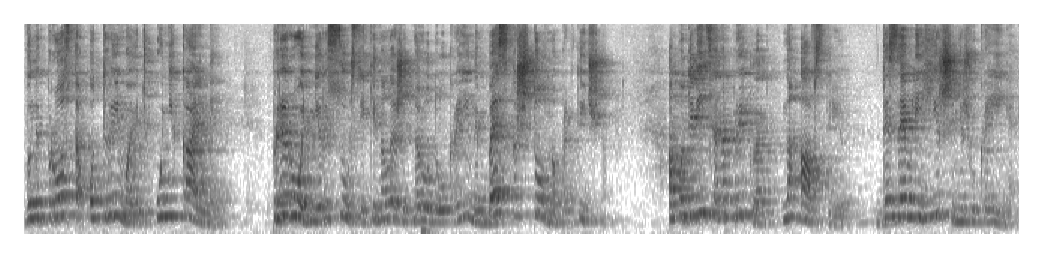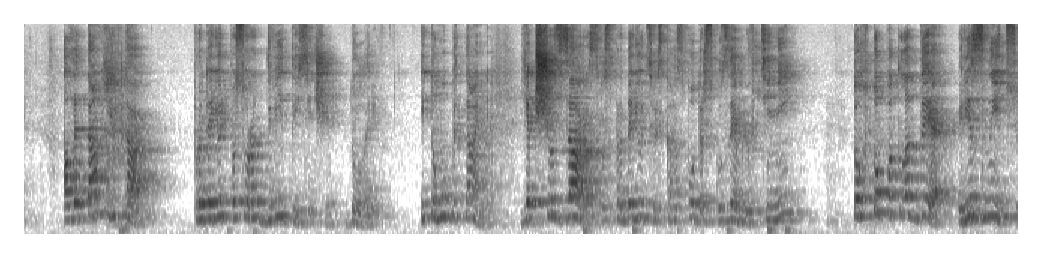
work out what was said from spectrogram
Вони просто отримають унікальний природній ресурс, який належить народу України, безкоштовно практично. А подивіться, наприклад, на Австрію, де землі гірші, ніж в Україні, але там гектар продають по 42 тисячі доларів. І тому питання: якщо зараз розпродають сільськогосподарську землю в тіні, то хто покладе різницю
